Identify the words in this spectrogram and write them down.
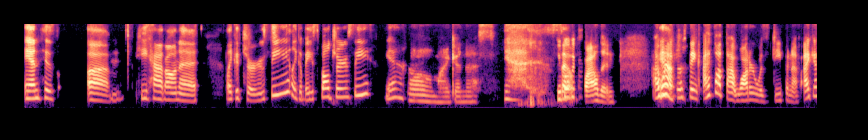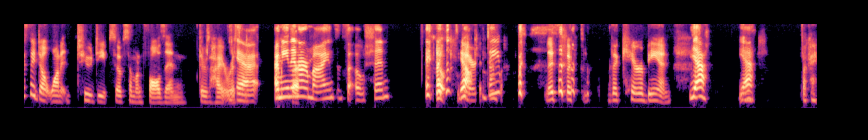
and his um he had on a like a jersey, like a baseball jersey. Yeah. Oh my goodness. Yeah. People so, be wilding. I would yeah. think I thought that water was deep enough. I guess they don't want it too deep, so if someone falls in, there's a higher risk. Yeah, I mean, but... in our minds, it's the ocean. Oh, it's yeah, deep. It's the the Caribbean. Yeah, yeah. Okay.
